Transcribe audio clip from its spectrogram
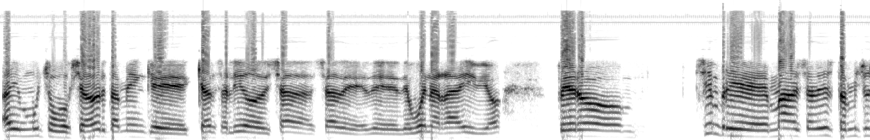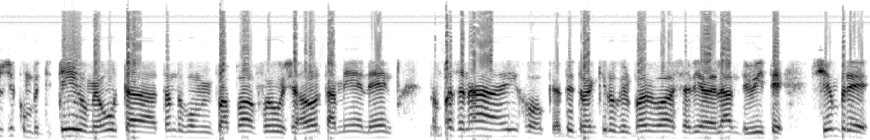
hay muchos boxeadores también que, que han salido ya ya de, de, buena raíz, ¿vio? Pero siempre, más allá de eso, también yo soy competitivo, me gusta, tanto como mi papá fue boxeador también, ¿eh? No pasa nada, hijo, quédate tranquilo que el padre va a salir adelante, ¿viste? Siempre,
